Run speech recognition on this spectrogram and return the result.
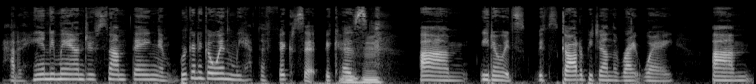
had a handyman do something and we're going to go in and we have to fix it because, Mm-hmm. um, you know, it's it's got to be done the right way. Um,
